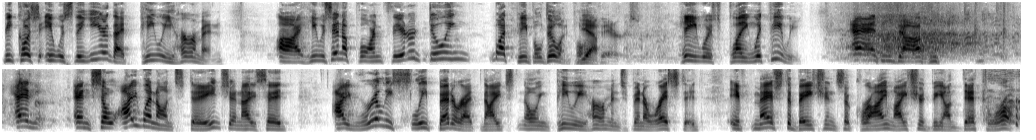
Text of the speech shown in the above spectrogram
because it was the year that Pee Wee Herman, uh, he was in a porn theater doing what people do in porn Yeah. theaters. He was playing with Pee Wee. And, uh, and, and so I went on stage and I said, I really sleep better at nights knowing Pee Wee Herman's been arrested. If masturbation's a crime, I should be on death row.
